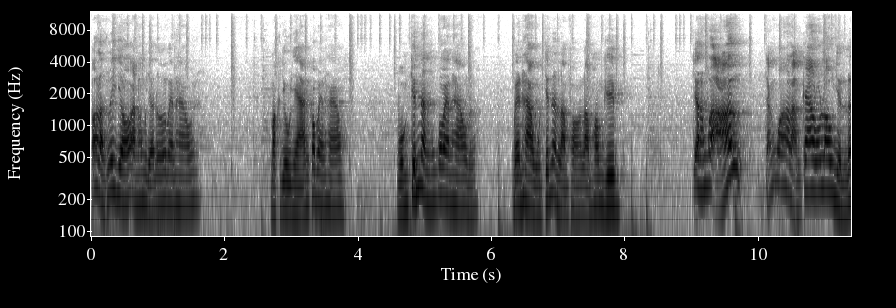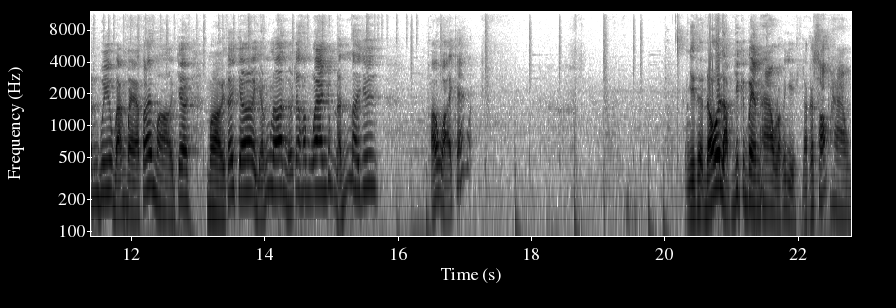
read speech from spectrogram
Đó là cái lý do anh không bao giờ nuôi penthouse mặc dù nhà anh có penthouse quận 9 anh cũng có penthouse nữa. Penthouse quận 9 anh làm phòng, làm home gym. Chứ anh không có ở. Chẳng qua làm cao lâu lâu nhìn lên view bạn bè tới mời chơi, mời tới chơi, dẫn lên nữa cho tham quan chút đỉnh thôi chứ ở ngoài cát vậy thì đối lập với cái penthouse là cái gì? Là cái shop house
